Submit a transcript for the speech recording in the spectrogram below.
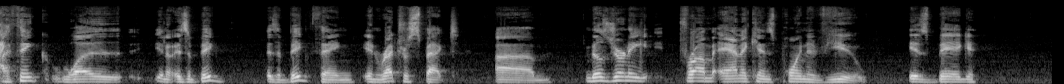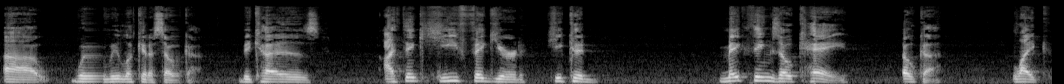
I think was you know is a big is a big thing in retrospect. Um, Mill's journey from Anakin's point of view is big uh, when we look at Ahsoka. Because I think he figured he could make things okay, Ahsoka, like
